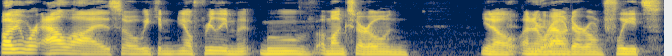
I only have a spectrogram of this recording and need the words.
Well, I mean, we're allies, so we can, you know, freely m- move amongst our own, you know, and Yeah. around our own fleets.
